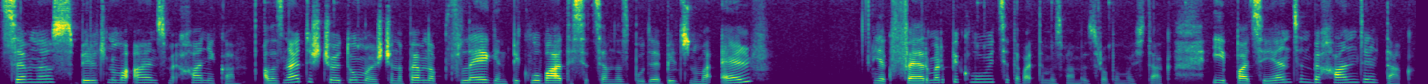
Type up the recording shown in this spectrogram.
Це в нас Bild Nummer 1, механіка. Але знаєте, що я думаю? Що, напевно, pflegen, піклуватися, це в нас буде Bild Nummer 11 як фермер піклується. Давайте ми з вами зробимо ось так. І пацієнтен behandeln, так.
